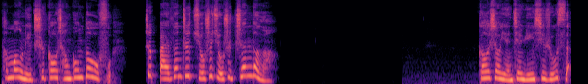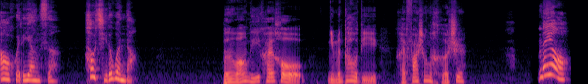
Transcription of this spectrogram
他梦里吃高长公豆腐，这百分之九十九是真的了。”高笑眼见云溪如此懊悔的样子，好奇的问道：“本王离开后，你们到底还发生了何事？”“没有。”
